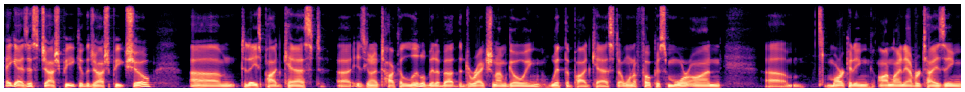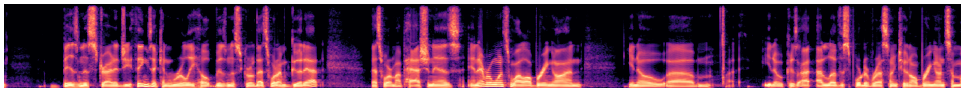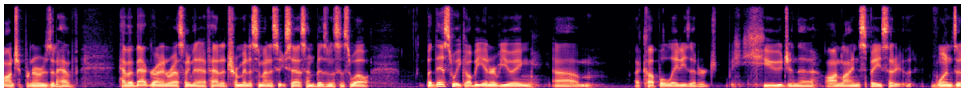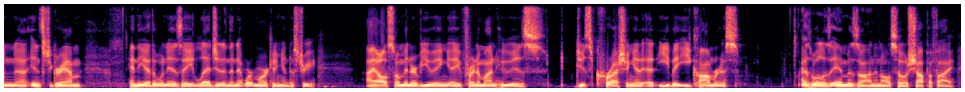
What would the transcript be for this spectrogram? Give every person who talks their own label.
Speaker 1: Hey guys, it's Josh Peak of the Josh Peak Show. Um, today's podcast uh, is going to talk a little bit about the direction I'm going with the podcast. I want to focus more on um, marketing, online advertising, business strategy, things that can really help business grow. That's what I'm good at. That's where my passion is. And every once in a while, I'll bring on, you know, um, you know, because I, I love the sport of wrestling too, and I'll bring on some entrepreneurs that have have a background in wrestling that have had a tremendous amount of success in business as well. But this week, I'll be interviewing um, a couple ladies that are huge in the online space. That are, one's in uh, Instagram, and the other one is a legend in the network marketing industry. I also am interviewing a friend of mine who is just crushing it at eBay e-commerce, as well as Amazon and also Shopify.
